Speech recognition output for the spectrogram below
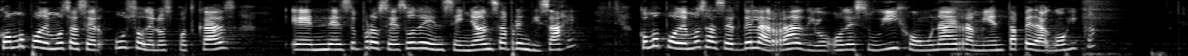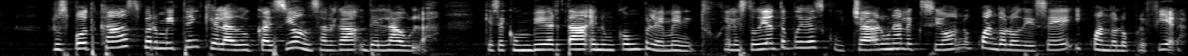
cómo podemos hacer uso de los podcasts en ese proceso de enseñanza-aprendizaje. ¿Cómo podemos hacer de la radio o de su hijo una herramienta pedagógica? Los podcasts permiten que la educación salga del aula, que se convierta en un complemento. El estudiante puede escuchar una lección cuando lo desee y cuando lo prefiera.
